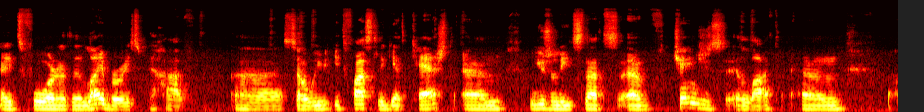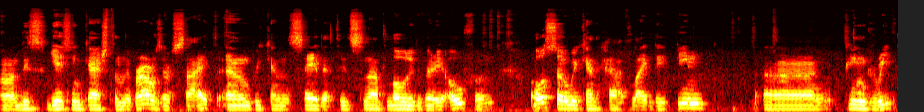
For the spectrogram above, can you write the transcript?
It's for the libraries we have. Uh, so we, it fastly get cached and usually it's not uh, changes a lot and uh, this getting cached on the browser side and we can say that it's not loaded very often. Also we can have like the pin uh, pin grid.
